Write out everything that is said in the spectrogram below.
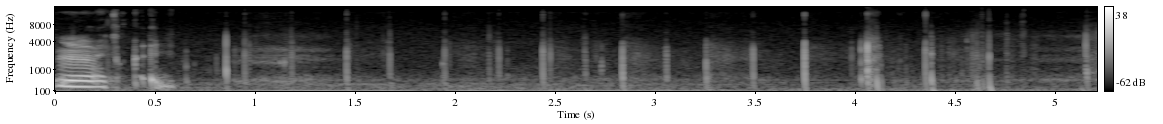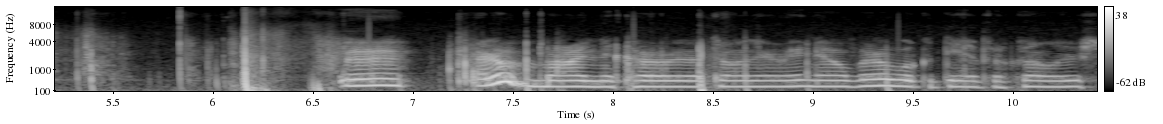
No, it's good. Mm, I don't mind the color that's on there right now, but I'll look at the other colors.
